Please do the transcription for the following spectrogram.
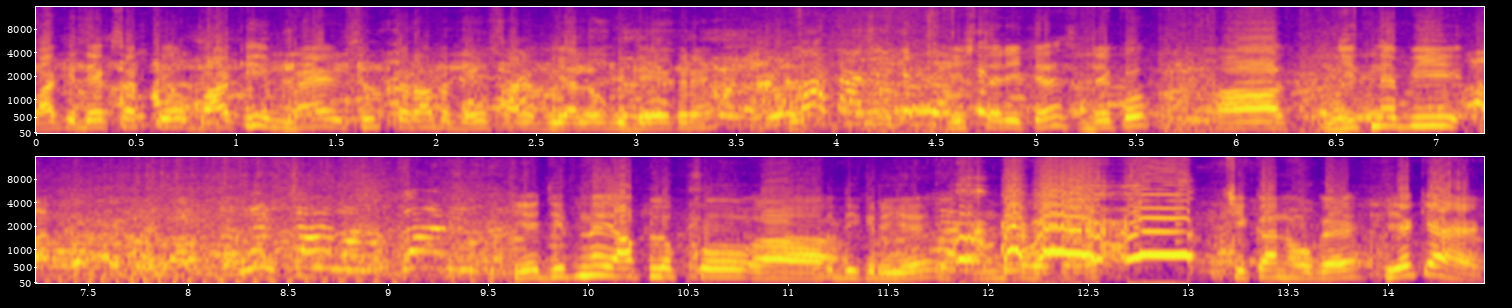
बाकी देख सकते हो। बाकी मैं शूट कर रहा हूँ तो बहुत सारे भैया लोग भी देख रहे हैं। तो इस तरीके से देखो आ, जितने भी ये जितने आप लोग को आ, दिख रही है अंडे हो गए चिकन हो गए ये क्या है?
